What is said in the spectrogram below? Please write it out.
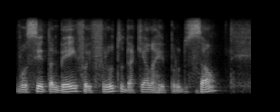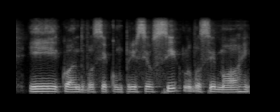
você também foi fruto daquela reprodução. E quando você cumprir seu ciclo, você morre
